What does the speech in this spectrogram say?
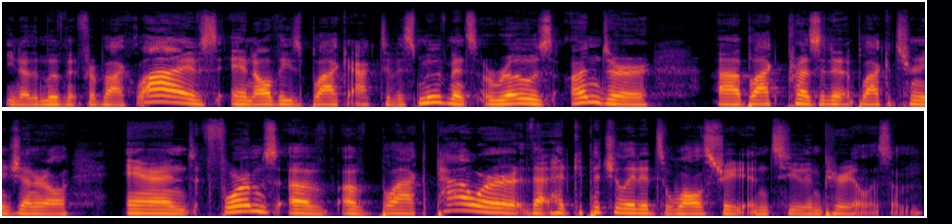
you know the movement for Black Lives and all these Black activist movements arose under a Black president, a Black attorney general, and forms of of Black power that had capitulated to Wall Street and to imperialism.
